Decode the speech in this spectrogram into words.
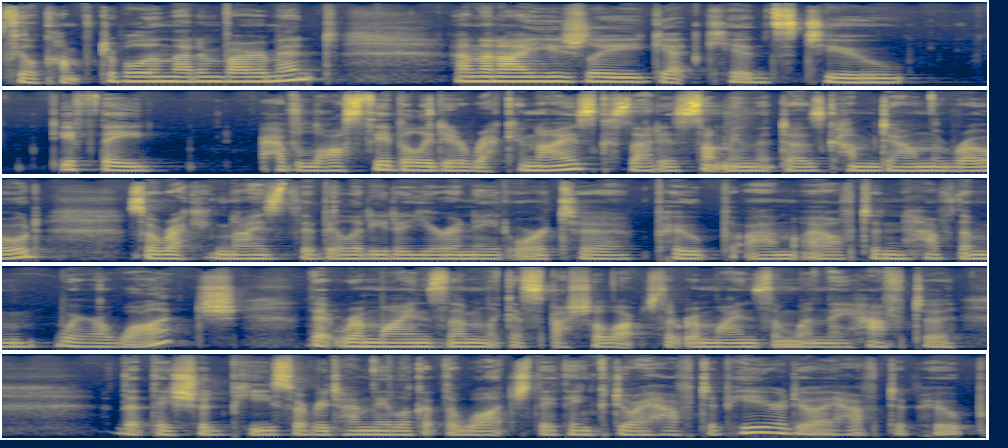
feel comfortable in that environment. And then I usually get kids to, if they have lost the ability to recognize, because that is something that does come down the road. So, recognize the ability to urinate or to poop. Um, I often have them wear a watch that reminds them, like a special watch that reminds them when they have to, that they should pee. So, every time they look at the watch, they think, do I have to pee or do I have to poop?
